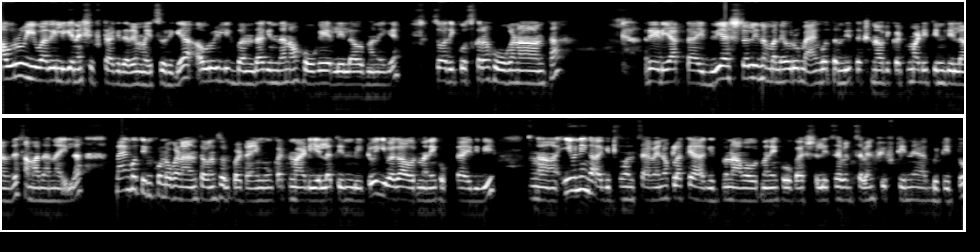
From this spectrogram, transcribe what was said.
ಅವರು ಇವಾಗ ಇಲ್ಲಿಗೆನೆ ಶಿಫ್ಟ್ ಆಗಿದ್ದಾರೆ ಮೈಸೂರಿಗೆ. ಅವರು ಇಲ್ಲಿಗೆ ಬಂದಾಗಿಂದ ನಾವು ಹೋಗೇ ಇರ್ಲಿಲ್ಲ ಅವ್ರ ಮನೆಗೆ. ಸೊ ಅದಕ್ಕೋಸ್ಕರ ಹೋಗೋಣ ಅಂತ ರೆಡಿ ಆಗ್ತಾ ಇದ್ವಿ. ಅಷ್ಟರಲ್ಲಿ ನಮ್ಮ ಮನೆಯವರು ಮ್ಯಾಂಗೋ ತಂದಿದ ತಕ್ಷಣ ಅವ್ರಿಗೆ ಕಟ್ ಮಾಡಿ ತಿನ್ಲಿಲ್ಲ ಅಂದ್ರೆ ಸಮಾಧಾನ ಇಲ್ಲ. ಮ್ಯಾಂಗೋ ತಿನ್ಕೊಂಡು ಹೋಗೋಣ ಅಂತ ಒಂದ್ ಸ್ವಲ್ಪ ಟೈಮು ಕಟ್ ಮಾಡಿ ಎಲ್ಲ ತಿನ್ಬಿಟ್ಟು ಇವಾಗ ಅವ್ರ ಮನೆಗೆ ಹೋಗ್ತಾ ಇದೀವಿ. ಈವ್ನಿಂಗ್ ಆಗಿತ್ತು, ಒಂದ್ ಸೆವೆನ್ ಓ ಕ್ಲಾಕ್ ಆಗಿತ್ತು. ನಾವು ಅವ್ರ ಮನೆಗೆ ಹೋಗೋ ಅಷ್ಟರಲ್ಲಿ ಸೆವೆನ್ ಸೆವೆನ್ ಫಿಫ್ಟೀನ್ ಆಗ್ಬಿಟ್ಟಿತ್ತು.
